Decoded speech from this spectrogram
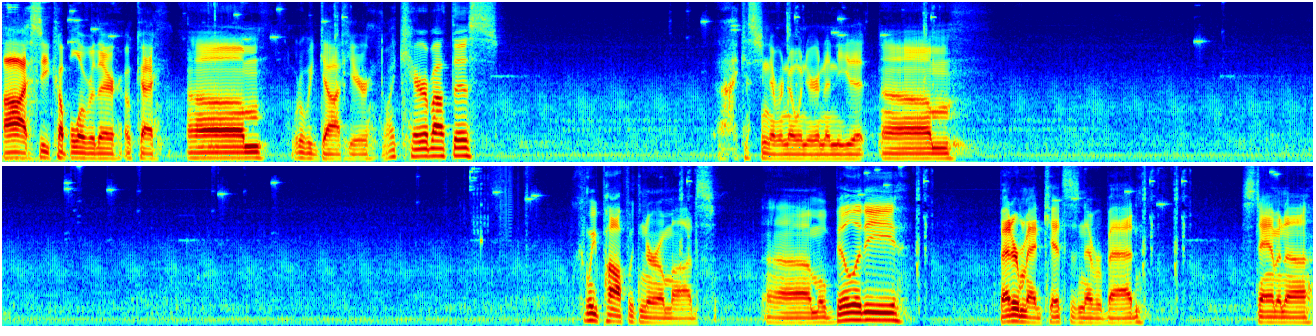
Ah, I see a couple over there. Okay. Um, what do we got here? Do I care about this? I guess you never know when you're gonna need it. Um, can we pop with neuromods? Uh, mobility, better med kits is never bad. Stamina.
